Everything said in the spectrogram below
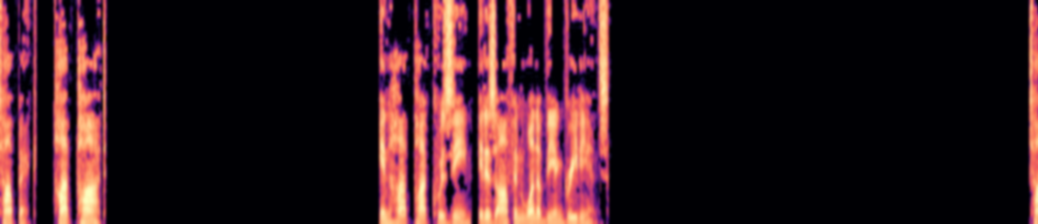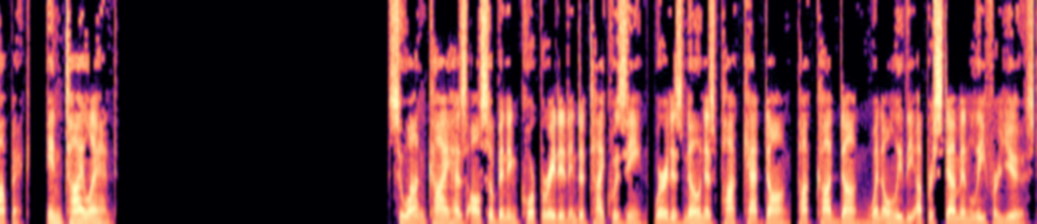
Hot pot In hot pot cuisine, it is often one of the ingredients. In Thailand Suan kai has also been incorporated into Thai cuisine, where it is known as pak kat dong pak kad dung when only the upper stem and leaf are used.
